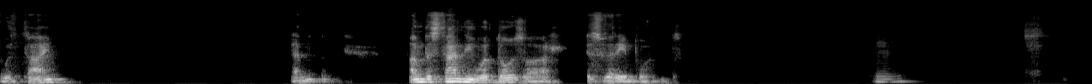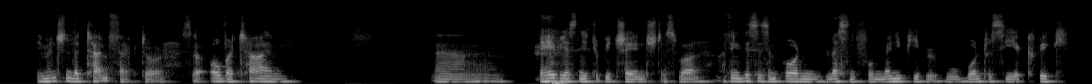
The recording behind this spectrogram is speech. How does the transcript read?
with time. And understanding what those are is very important. Mm. You mentioned the time factor. So over time, uh, behaviors need to be changed as well. I think this is important lesson for many people who want to see a quick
